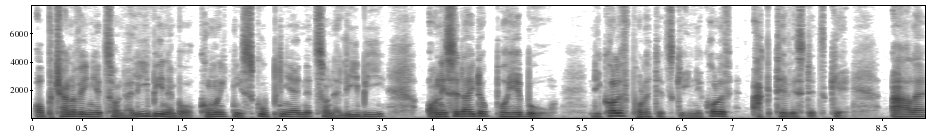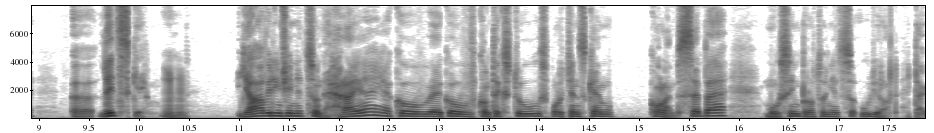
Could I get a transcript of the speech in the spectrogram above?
občanovi něco nelíbí nebo komunitní skupině něco nelíbí, oni se dají do pohybu. Nikoliv politicky, nikoliv aktivisticky, ale uh, lidsky. Mm-hmm. Já vidím, že něco nehraje jako, jako v kontextu společenském kolem sebe, musím proto něco udělat. Tak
